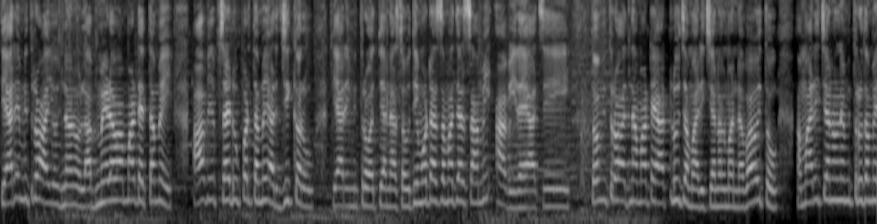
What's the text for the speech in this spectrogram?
ત્યારે મિત્રો, આ યોજનાનો લાભ મેળવવા માટે તમે આ વેબસાઇટ ઉપર તમે અરજી કરો. ત્યારે મિત્રો, અત્યારના સૌથી મોટા સમાચાર સામે આવી રહ્યા છે. તો મિત્રો, આજના માટે આટલું જ. અમારી ચેનલમાં નવા હોય તો અમારી ચેનલને મિત્રો, તમે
